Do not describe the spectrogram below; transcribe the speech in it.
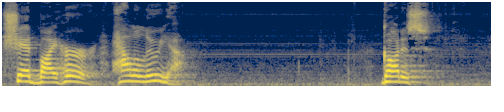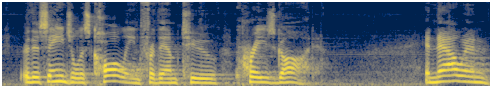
shed by her. Hallelujah. God is, or this angel is calling for them to praise God. And now, in,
